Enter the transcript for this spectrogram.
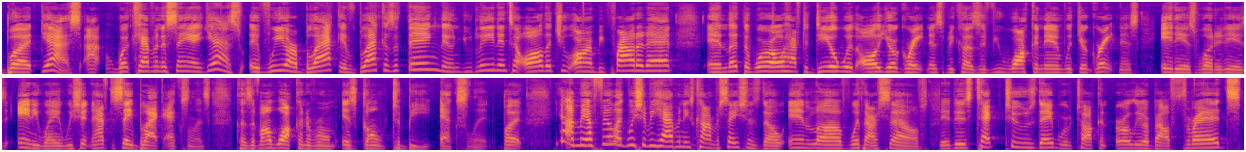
But yes, I, what Kevin is saying, yes, if we are black, if black is a thing, then you lean into all that you are and be proud of that and let the world have to deal with all your greatness because if you walking in with your greatness, it is what it is anyway. And we shouldn't have to say black excellence because if I walk in the room, it's going to be excellent. But yeah, I mean, I feel like we should be having these conversations though in love with ourselves. It is Tech Tuesday. We were talking earlier about threads.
